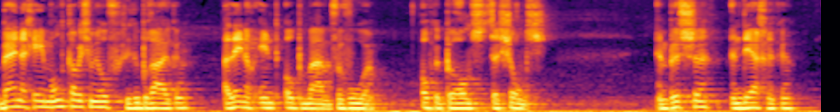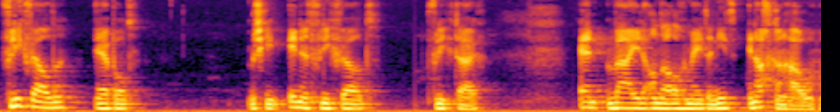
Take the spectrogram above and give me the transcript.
bijna geen mondkapjes meer hoeft te gebruiken. Alleen nog in het openbaar vervoer, op de perrons, stations en bussen en dergelijke. Vliegvelden, airport, misschien in het vliegveld, vliegtuig. En waar je de anderhalve meter niet in acht kan houden.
